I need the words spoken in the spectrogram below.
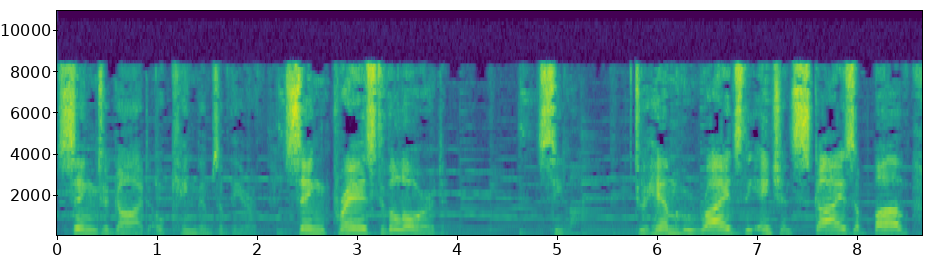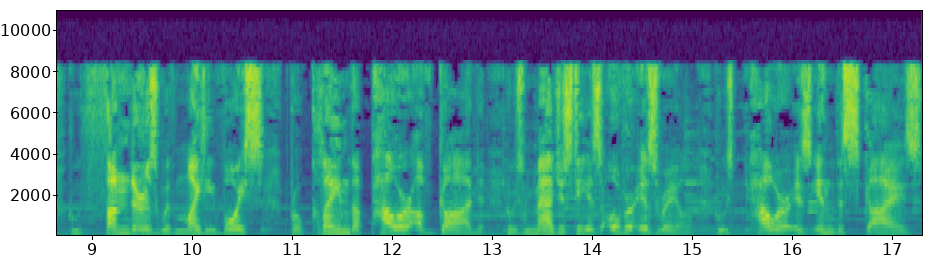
Sing to God, O kingdoms of the earth. Sing praise to the Lord. Selah. To him who rides the ancient skies above, who thunders with mighty voice, proclaim the power of God, whose majesty is over Israel, whose power is in the skies.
